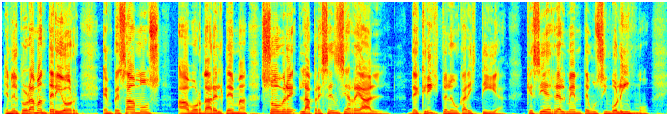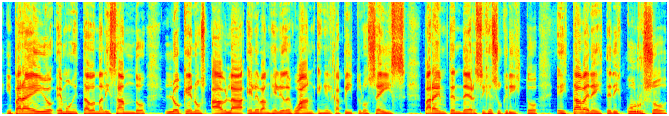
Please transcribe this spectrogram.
En el programa anterior empezamos a abordar el tema sobre la presencia real de Cristo en la Eucaristía, que si es realmente un simbolismo. Y para ello hemos estado analizando lo que nos habla el Evangelio de Juan en el capítulo 6, para entender si Jesucristo estaba en este discurso,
